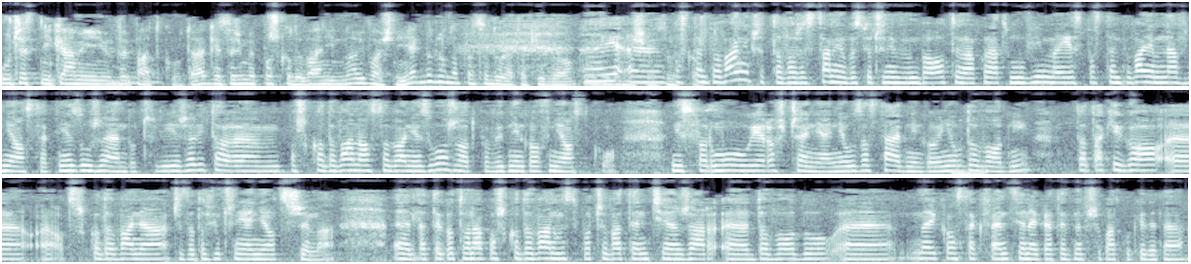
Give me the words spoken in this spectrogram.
uczestnikami wypadku, tak? Jesteśmy poszkodowani. No i właśnie, jak wygląda procedura takiego E, ubiegania się o e? Postępowanie przed towarzystwami ubezpieczeniowym, bo o tym akurat mówimy, jest postępowaniem na wniosek, nie z urzędu. Czyli jeżeli to em, poszkodowana osoba nie złoży odpowiedniego wniosku, nie sformułuje roszczenia, nie uzasadni go i nie udowodni, to takiego e, e, odszkodowania czy zadośćuczynienia nie otrzyma. E, dlatego to na poszkodowanym spoczywa ten ciężar e, dowodu, e, no i konsekwencje negatywne w przypadku, kiedy ta,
